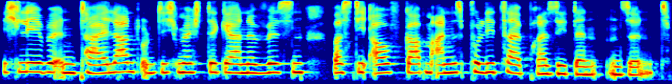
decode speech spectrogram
ich lebe in Thailand und ich möchte gerne wissen, was die Aufgaben eines Polizeipräsidenten sind.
